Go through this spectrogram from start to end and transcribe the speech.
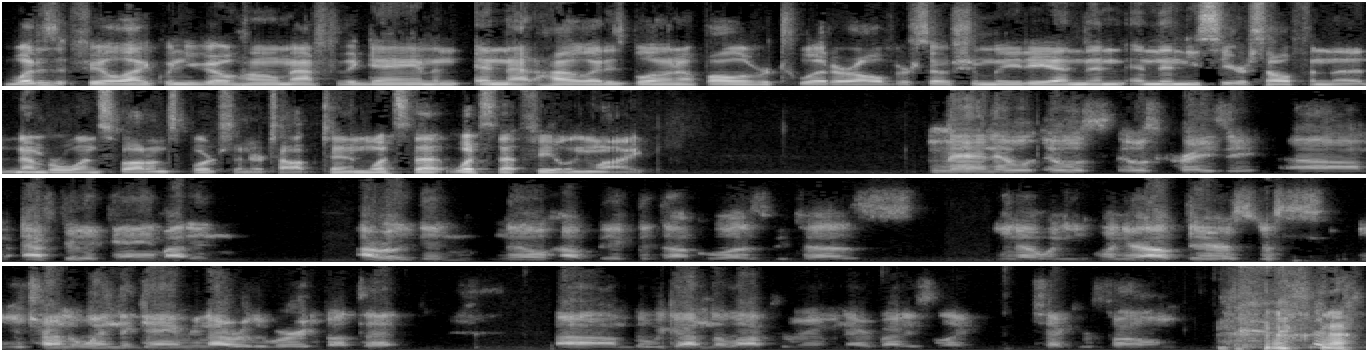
what does it feel like when you go home after the game and, and that highlight is blowing up all over Twitter, all over social media, and then and then you see yourself in the number one spot on SportsCenter top ten? What's that What's that feeling like? Man, it was it was it was crazy. Um, after the game, I didn't, I really didn't know how big the dunk was because you know when you, when you're out there, it's just you're trying to win the game. You're not really worried about that. Um, but we got in the locker room and everybody's like, "Check your phone."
